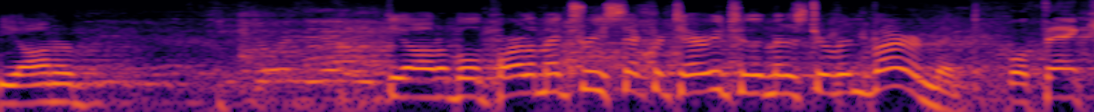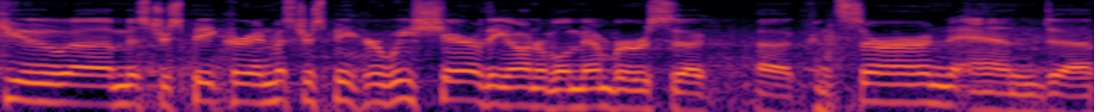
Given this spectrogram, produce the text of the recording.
The honor the Honourable Parliamentary Secretary to the Minister of Environment. Well, thank you, uh, Mr. Speaker. And Mr. Speaker, we share the Honourable Member's uh, uh, concern and, uh,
